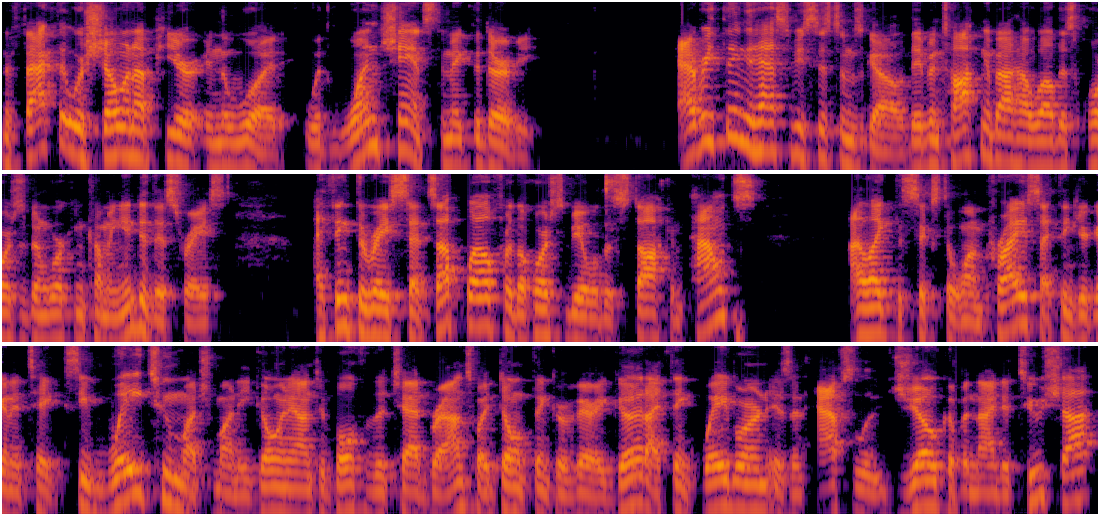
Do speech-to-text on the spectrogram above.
The fact that we're showing up here in the wood with one chance to make the Derby, everything that has to be systems go. They've been talking about how well this horse has been working coming into this race. I think the race sets up well for the horse to be able to stalk and pounce. I like the six to one price. I think you're going to take see way too much money going on to both of the Chad Browns, who I don't think are very good. I think Weyburn is an absolute joke of a nine to two shot.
